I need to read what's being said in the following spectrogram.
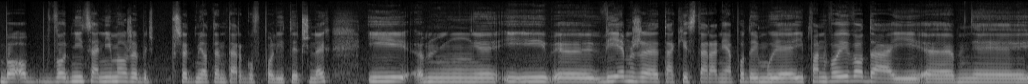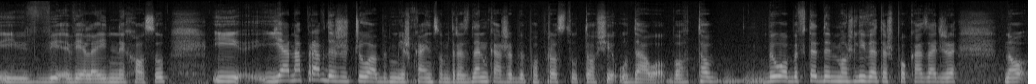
bo obwodnica nie może być przedmiotem targów politycznych. I, mm, i y, wiem, że takie starania podejmuje i pan wojewoda i, e, i wie, wiele innych osób. I ja naprawdę życzyłabym mieszkańcom Drezdenka, żeby po prostu to się udało, bo to byłoby wtedy możliwe też pokazać, że no,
